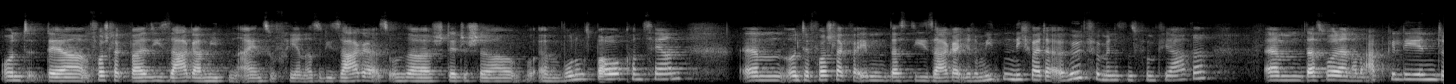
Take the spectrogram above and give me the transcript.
Und der Vorschlag war, die Saga-Mieten einzufrieren. Also die Saga ist unser städtischer ähm, Wohnungsbaukonzern. Ähm, und der Vorschlag war eben, dass die Saga ihre Mieten nicht weiter erhöht für mindestens fünf Jahre. Ähm, das wurde dann aber abgelehnt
